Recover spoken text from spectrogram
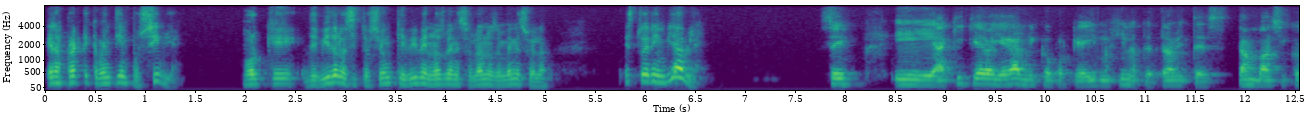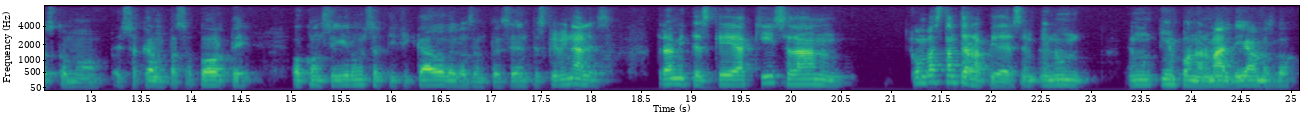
era prácticamente imposible, porque debido a la situación que viven los venezolanos en Venezuela, esto era inviable. Sí, y aquí quiero llegar, Nico, porque imagínate trámites tan básicos como sacar un pasaporte o conseguir un certificado de los antecedentes criminales. Trámites que aquí se dan con bastante rapidez, en, un, en un tiempo normal, digámoslo.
